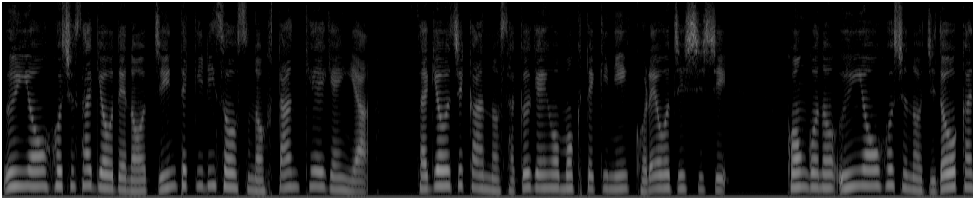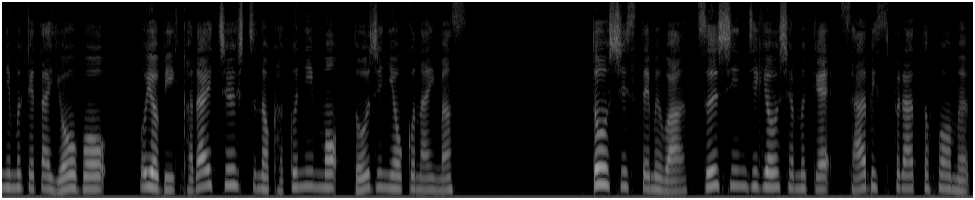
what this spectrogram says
運用保守作業での人的リソースの負担軽減や作業時間の削減を目的にこれを実施し今後の運用保守の自動化に向けた要望及び課題抽出の確認も同時に行います。同システムは通信事業者向けサービスプラットフォーム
